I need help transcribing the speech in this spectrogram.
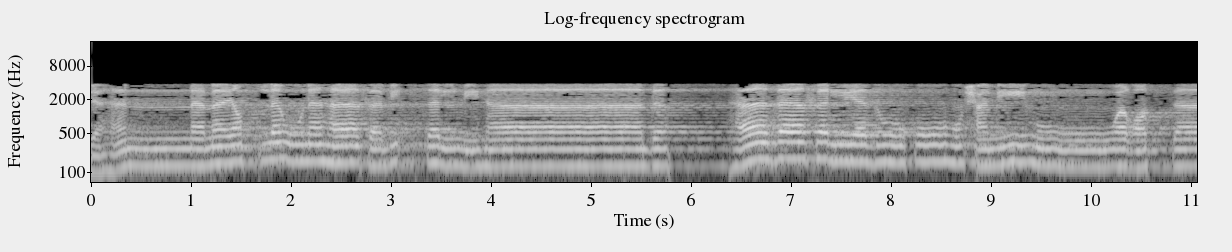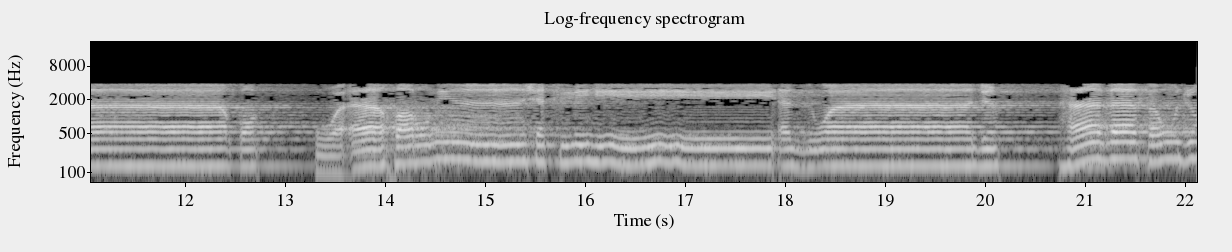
جَهَنَّمَ يَصْلَوْنَهَا فَبِئْسَ الْمِهَادُ. هَذَا فَلْيَذُوقُوهُ حَمِيمٌ وَغَسَّاقٌ. وَآخَرُ مِنْ شَكْلِهِ أَزْوَاجٌ. هَذَا فَوْجٌ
